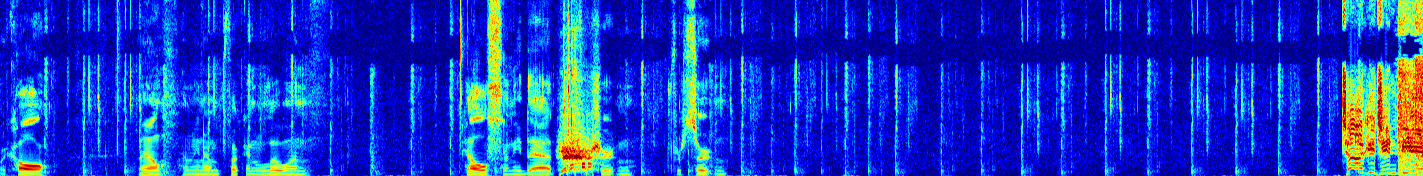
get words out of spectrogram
Recall. Well, I mean, I'm fucking low on health. I need that for certain. For certain. Target in view.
